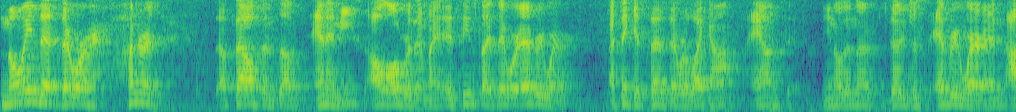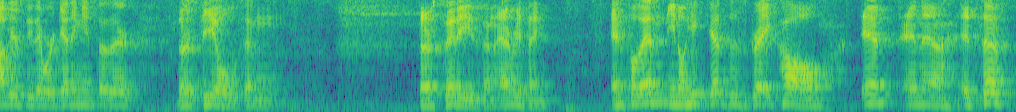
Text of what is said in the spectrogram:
knowing that there were hundreds of thousands of enemies all over them, it seems like they were everywhere. I think it says they were like ants you know, they're, they're just everywhere. And obviously, they were getting into their, their fields and their cities and everything. And so then, you know, he gets this great call. And, and uh, it says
